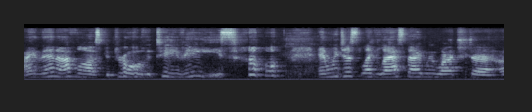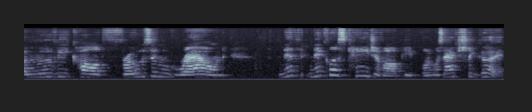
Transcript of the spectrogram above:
By then, I've lost control of the TV. So, and we just like last night we watched a, a movie called Frozen Ground. Nic- Nicolas Cage of all people. It was actually good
